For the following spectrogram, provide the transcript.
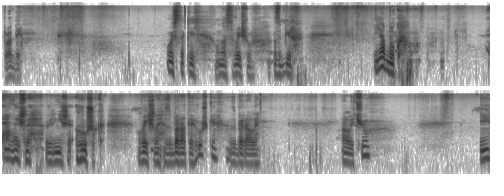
плоди. Ось такий у нас вийшов збір яблук. Вийшли, вірніше, грушок. Вийшли збирати грушки, збирали алечу і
